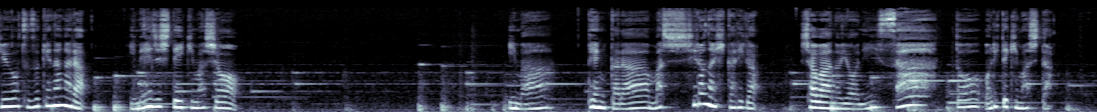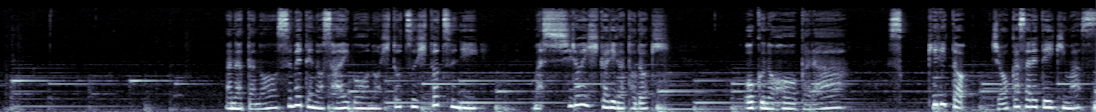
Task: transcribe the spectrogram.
吸を続けながらイメージしていきましょう。今天から真っ白な光がシャワーのようにさーっと降りてきました。あなたのすべての細胞の一つ一つに真っ白い光が届き奥の方からすっきりと浄化されていきます。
